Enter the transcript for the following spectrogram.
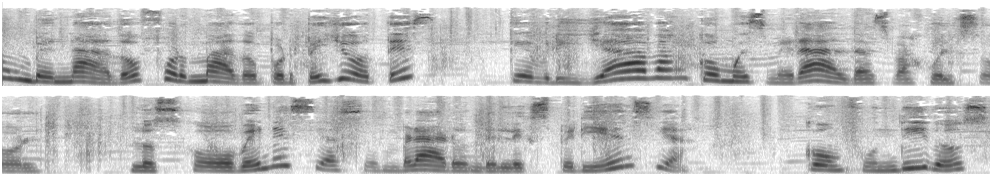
un venado formado por peyotes que brillaban como esmeraldas bajo el sol. Los jóvenes se asombraron de la experiencia. Confundidos,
